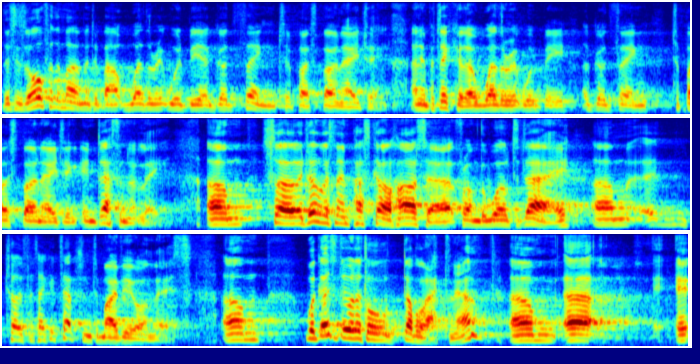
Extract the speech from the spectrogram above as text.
This is all for the moment about whether it would be a good thing to postpone aging, and in particular, whether it would be a good thing to postpone aging indefinitely. Um, so a journalist named Pascale Harter from The World Today um, chose to take exception to my view on this. Um, we're going to do a little double act now. Um, uh, in,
